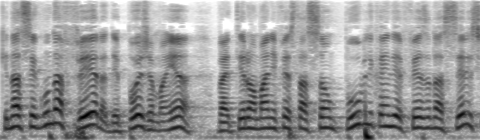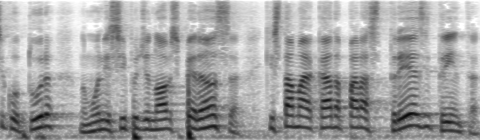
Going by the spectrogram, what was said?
que na segunda-feira, depois de amanhã, vai ter uma manifestação pública em defesa da sericicultura no município de Nova Esperança, que está marcada para as 13h30.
